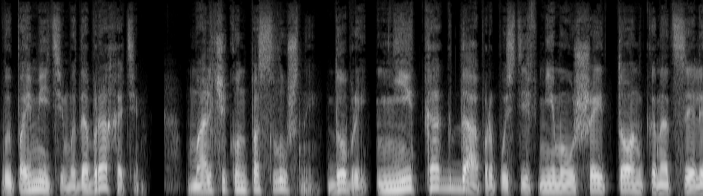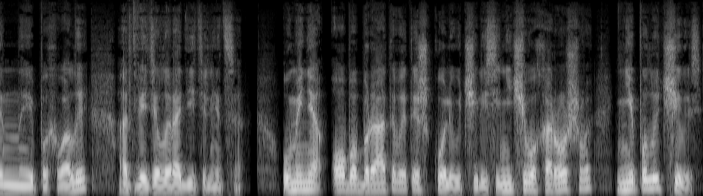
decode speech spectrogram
Вы поймите, мы добра хотим. Мальчик он послушный, добрый. Никогда, пропустив мимо ушей тонко нацеленные похвалы, ответила родительница. У меня оба брата в этой школе учились, и ничего хорошего не получилось.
